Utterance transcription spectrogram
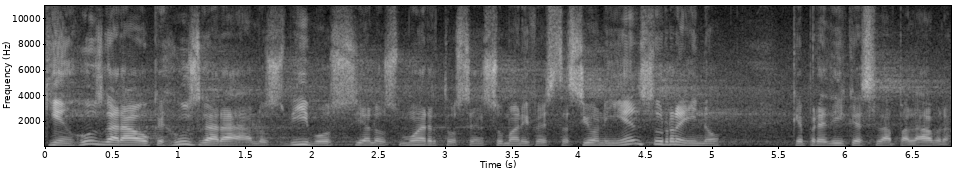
quien juzgará o que juzgará a los vivos y a los muertos en su manifestación y en su reino, que prediques la palabra,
